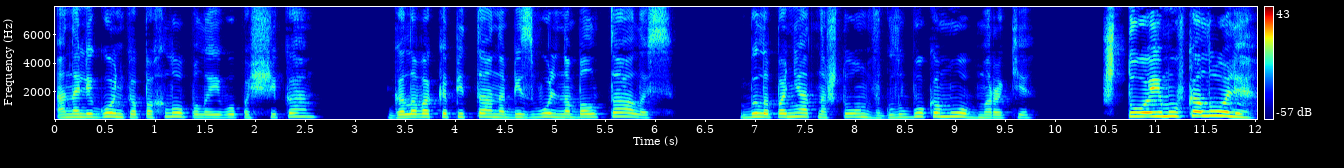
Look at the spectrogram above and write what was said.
Она легонько похлопала его по щекам. Голова капитана безвольно болталась. Было понятно, что он в глубоком обмороке. Что ему вкололи?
